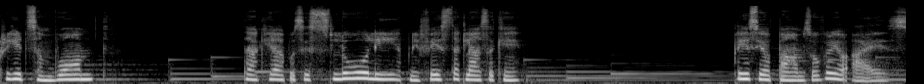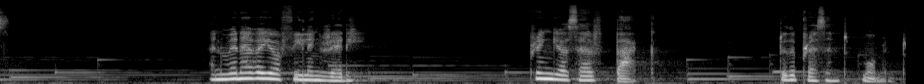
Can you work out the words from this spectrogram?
create some warm ताकि आप उसे स्लोली अपने फेस तक ला सकें। Place your palms over your eyes. And whenever you're feeling ready, bring yourself back to the present moment.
